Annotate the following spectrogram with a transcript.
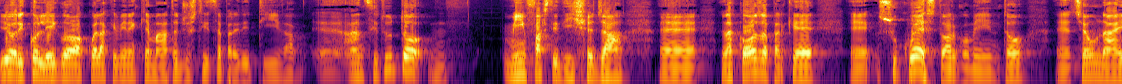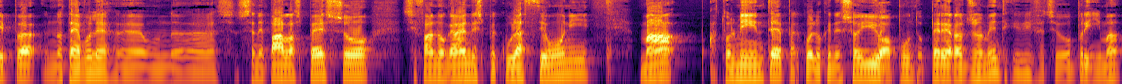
io ricollego a quella che viene chiamata giustizia predittiva. Eh, anzitutto mm, mi infastidisce già eh, la cosa perché eh, su questo argomento eh, c'è un hype notevole, eh, un, eh, se ne parla spesso, si fanno grandi speculazioni, ma attualmente, per quello che ne so io, appunto per i ragionamenti che vi facevo prima,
